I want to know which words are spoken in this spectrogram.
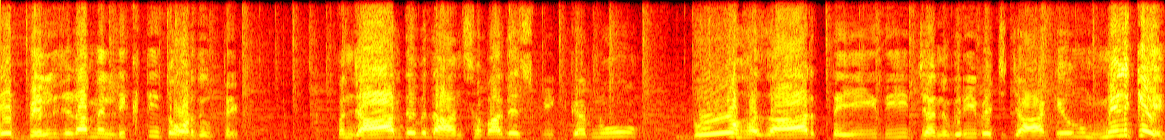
ਇਹ ਬਿੱਲ ਜਿਹੜਾ ਮੈਂ ਲਿਖਤੀ ਤੌਰ ਦੇ ਉੱਤੇ ਪੰਜਾਬ ਦੇ ਵਿਧਾਨ ਸਭਾ ਦੇ ਸਪੀਕਰ ਨੂੰ 2023 ਦੀ ਜਨਵਰੀ ਵਿੱਚ ਜਾ ਕੇ ਉਹਨੂੰ ਮਿਲ ਕੇ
